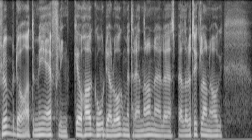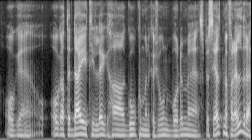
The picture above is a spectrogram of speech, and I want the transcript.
klubb da, at vi er flinke og har god dialog med trenerne eller spillerutviklerne. og og, eh, og, at de i tillegg har god kommunikasjon både med, spesielt med foreldre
